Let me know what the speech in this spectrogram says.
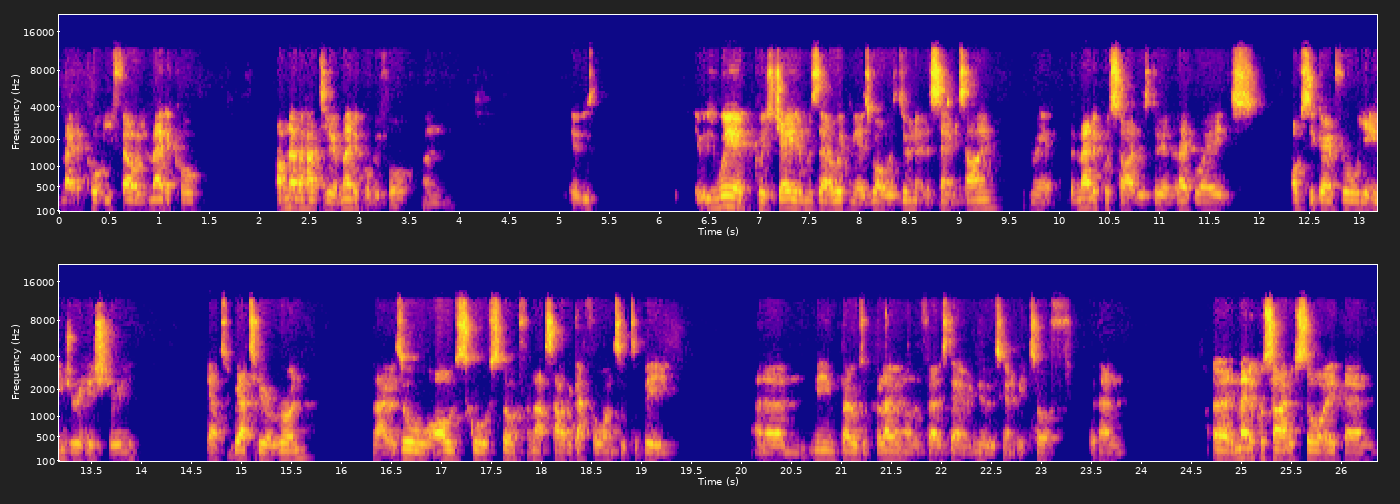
medical, you fail your medical. I've never had to do a medical before, and it was it was weird because Jayden was there with me as well, was doing it at the same time. I mean, the medical side was doing leg weights, obviously going through all your injury history. We had to, we had to do a run. Like it was all old school stuff, and that's how the gaffer wants it to be. And um, me and Bose were blowing on the first day, and we knew it was going to be tough. But then uh, the medical side was sorted. Then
